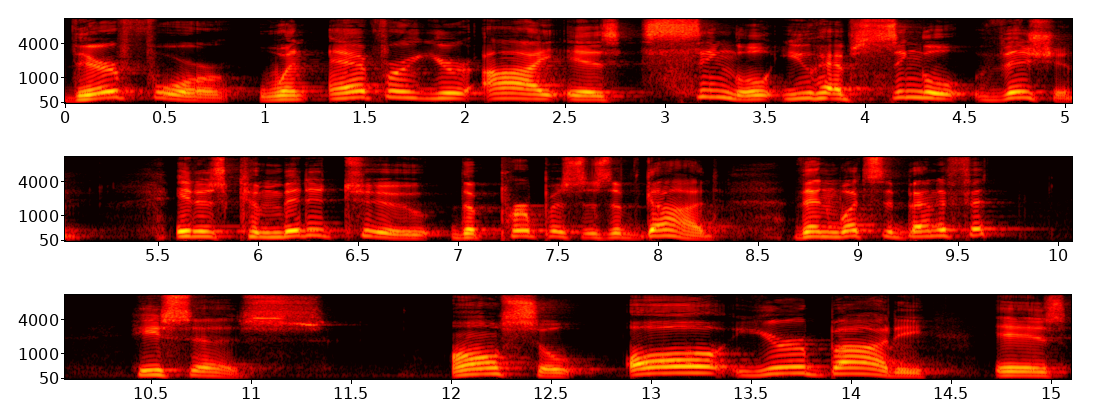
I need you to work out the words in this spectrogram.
Therefore, whenever your eye is single, you have single vision it is committed to the purposes of God, then what's the benefit? He says, also, all your body is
